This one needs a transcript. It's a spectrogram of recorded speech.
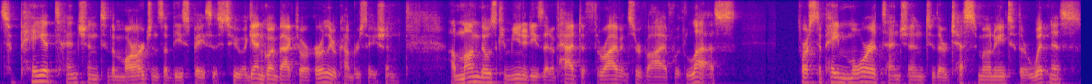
to pay attention to the margins of these spaces too. Again, going back to our earlier conversation, among those communities that have had to thrive and survive with less, for us to pay more attention to their testimony, to their witness,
